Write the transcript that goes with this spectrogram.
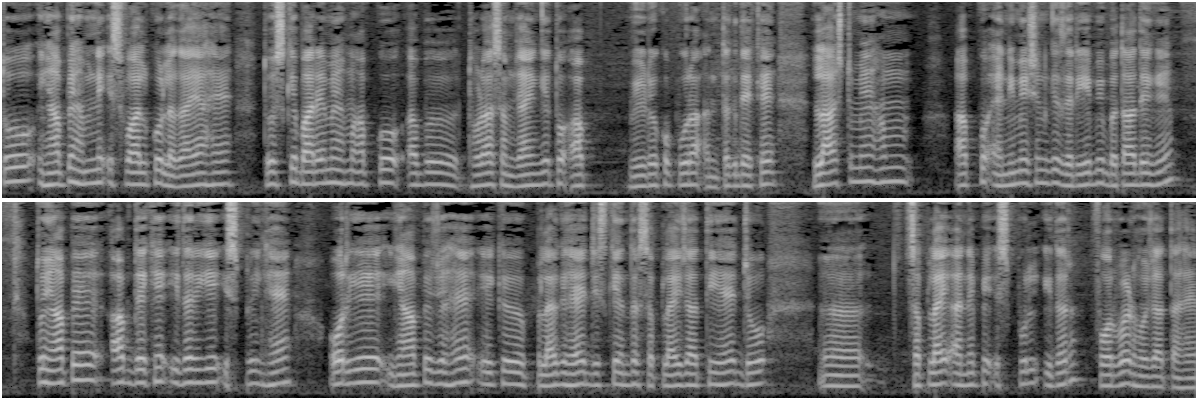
तो यहाँ पे हमने इस वाल को लगाया है तो इसके बारे में हम आपको अब थोड़ा समझाएँगे तो आप वीडियो को पूरा अंत तक देखें। लास्ट में हम आपको एनिमेशन के ज़रिए भी बता देंगे। तो यहाँ पे आप देखें इधर ये स्प्रिंग है और ये यहाँ पे जो है एक प्लग है जिसके अंदर सप्लाई जाती है जो आ, सप्लाई आने पे स्पुल इधर फॉरवर्ड हो जाता है।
